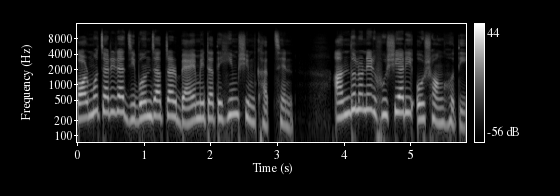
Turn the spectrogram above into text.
কর্মচারীরা জীবনযাত্রার ব্যয় মেটাতে হিমশিম খাচ্ছেন। আন্দোলনের হুঁশিয়ারি ও সংহতি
